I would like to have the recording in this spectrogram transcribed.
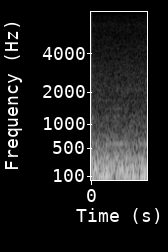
up.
